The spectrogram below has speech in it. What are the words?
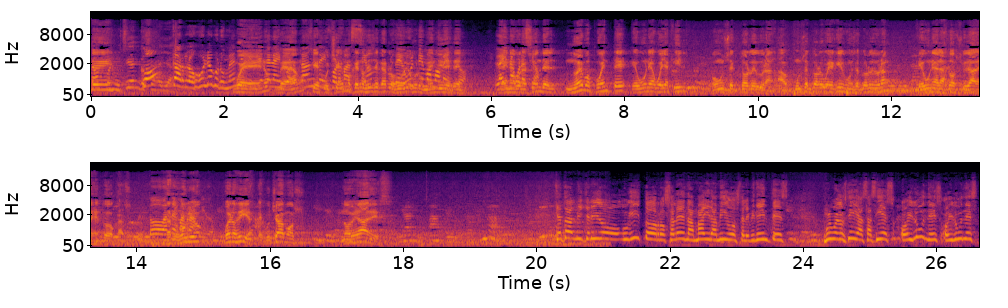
Con Carlos Julio Gurumendi, bueno, que tiene la veamos, importante si escuchemos qué nos dice Carlos de Julio último Gurumendi momento. desde la inauguración del nuevo puente que une a Guayaquil con un sector de Durán, a un sector de Guayaquil con un sector de Durán que une a las dos ciudades en todo caso. Todo va a ser Carlos más Julio, rápido. buenos días, te escuchamos. Novedades. ¿Qué tal, mi querido Huguito, Rosalena, Mayra, amigos televidentes? Muy buenos días, así es. Hoy lunes, hoy lunes,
